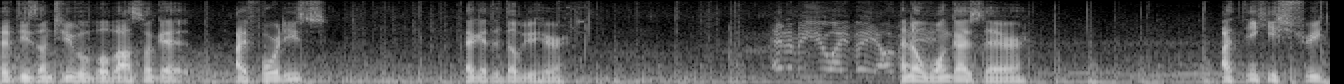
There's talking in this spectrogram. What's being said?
Fifties unachievable, but also get high forties. Gotta get the W here. Enemy UAV I know one guy's there. I think he streaked.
